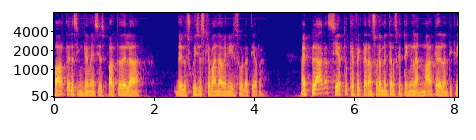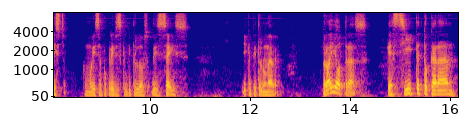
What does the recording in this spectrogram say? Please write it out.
parte de las inclemencias, parte de, la, de los juicios que van a venir sobre la tierra. Hay plagas, cierto, que afectarán solamente a los que tengan la marca del anticristo, como dice Apocalipsis capítulo 16 y capítulo 9. Pero hay otras que sí te tocarán.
